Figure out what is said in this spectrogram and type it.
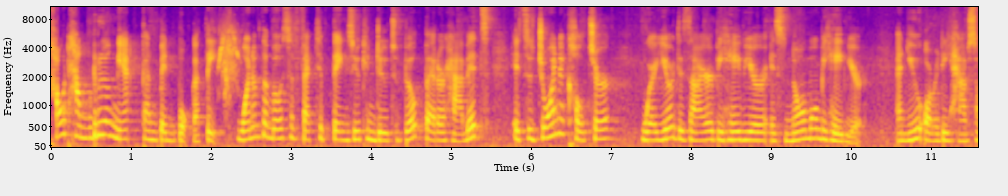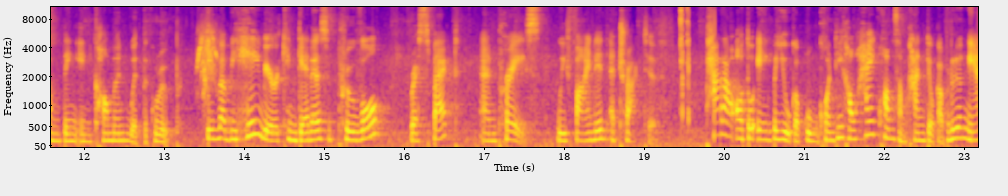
เขาทำเรื่องนี้กันเป็นปกติ One of the most effective things you can do to build better habits is to join a culture where your desired behavior is normal behavior and you already have something in common with the group. If a behavior can get us approval, respect, and praise, we find it attractive. ถ้าเราเอาตัวเองไปอยู่กับกลุ่มคนที่เขาให้ความสำคัญเกี่ยวกับเรื่องนี้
